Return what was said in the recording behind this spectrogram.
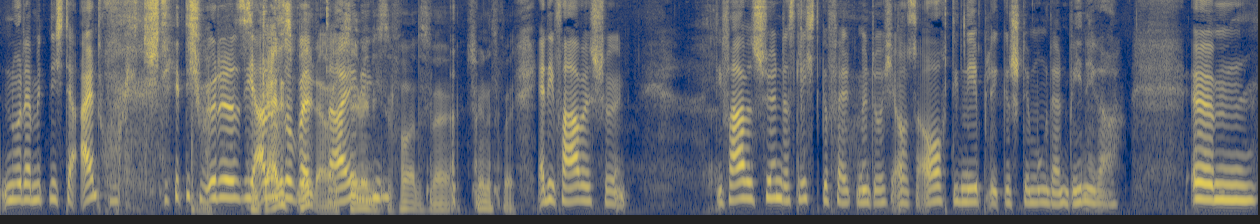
Nur damit nicht der Eindruck entsteht, ich würde sie alle so Bild, verteidigen. Ich sofort, das wäre ein schönes Bild. ja, die Farbe ist schön. Die Farbe ist schön, das Licht gefällt mir durchaus auch, die neblige Stimmung dann weniger. Ähm,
